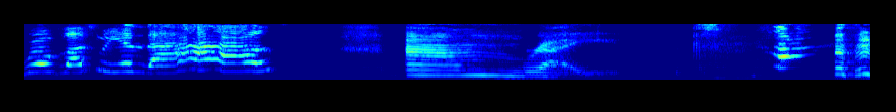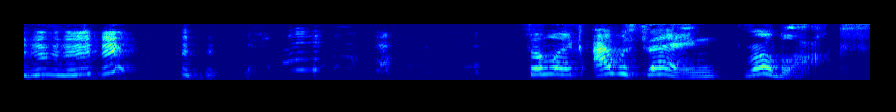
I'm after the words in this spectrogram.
Roblox, we in the house. Um, right. so, like I was saying, Roblox.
